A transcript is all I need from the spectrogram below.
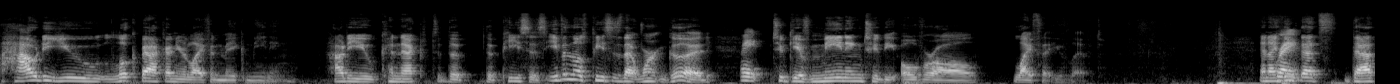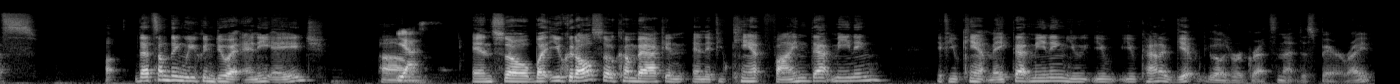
how do you look back on your life and make meaning? How do you connect the the pieces, even those pieces that weren't good, Right. to give meaning to the overall life that you've lived. And I Right. think that's that's uh, that's something you can do at any age. Um, yes. And so, but you could also come back and and if you can't find that meaning, if you can't make that meaning, you you you kind of get those regrets and that despair, right?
